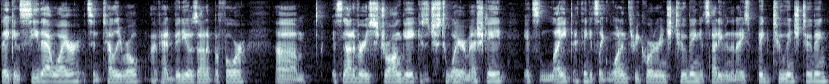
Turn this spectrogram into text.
They can see that wire. It's in IntelliRope. I've had videos on it before. Um, it's not a very strong gate because it's just a wire mesh gate. It's light. I think it's like one and three quarter inch tubing. It's not even the nice big two inch tubing.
